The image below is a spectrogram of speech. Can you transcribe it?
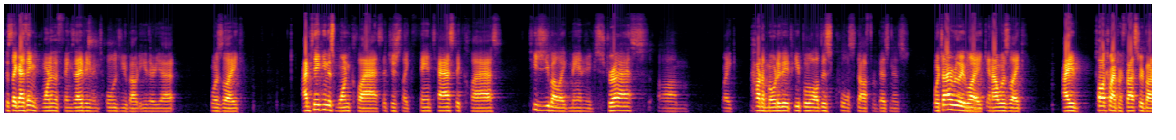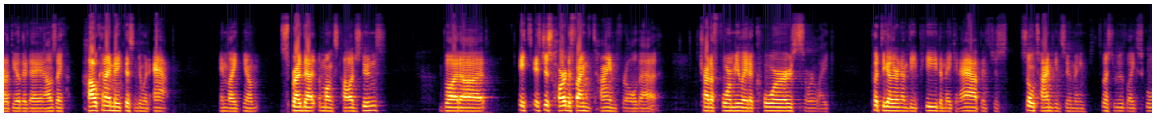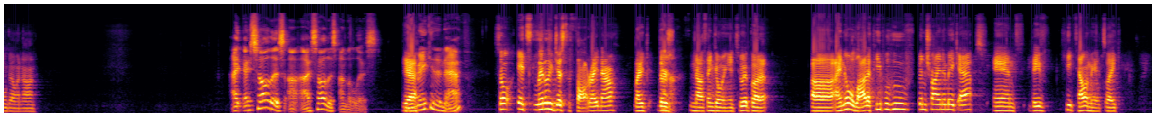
Because like I think one of the things I haven't even told you about either yet was like I'm taking this one class. It's just like fantastic class. Teaches you about like managing stress, um, like how to motivate people, all this cool stuff for business, which I really Mhm. like. And I was like, I talked to my professor about it the other day, and I was like, how can I make this into an app, and like you know spread that amongst college students? But uh, it's it's just hard to find the time for all that. Try to formulate a course or like put together an MVP to make an app. It's just so time consuming, especially with like school going on. I, I saw this. Uh, I saw this on the list. Yeah. You're making an app. So it's literally just a thought right now. Like there's Uh-huh. nothing going into it, but uh, I know a lot of people who've been trying to make apps, and they keep telling me it's like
